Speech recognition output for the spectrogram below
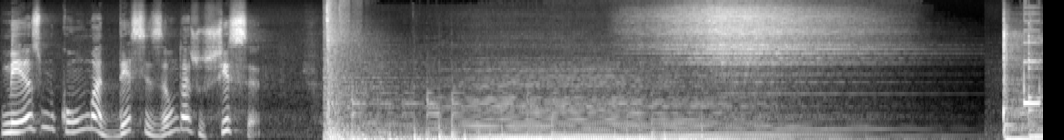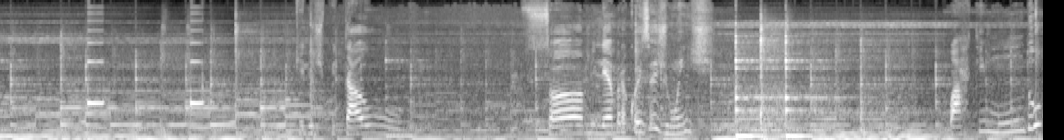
mesmo com uma decisão da justiça. Aquele hospital só me lembra coisas ruins. Quarto imundo,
